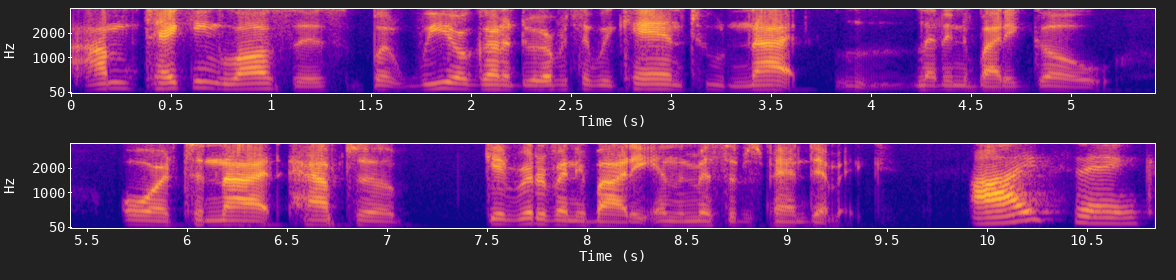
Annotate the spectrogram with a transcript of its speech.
I'm taking losses, but we are going to do everything we can to not let anybody go or to not have to get rid of anybody in the midst of this pandemic. I think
